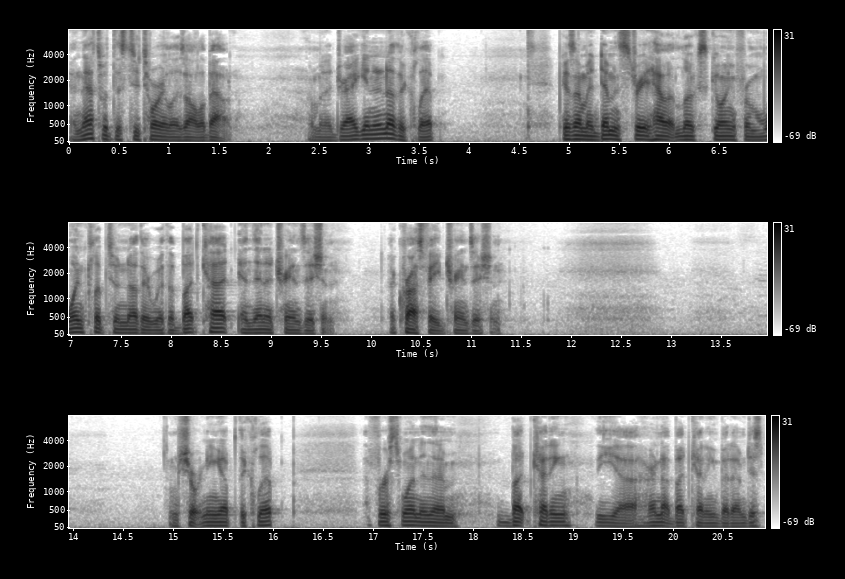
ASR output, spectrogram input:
And that's what this tutorial is all about. I'm going to drag in another clip because I'm going to demonstrate how it looks going from one clip to another with a butt cut and then a transition, a crossfade transition. I'm shortening up the clip, the first one, and then I'm butt cutting the uh, or not butt cutting, but I'm just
